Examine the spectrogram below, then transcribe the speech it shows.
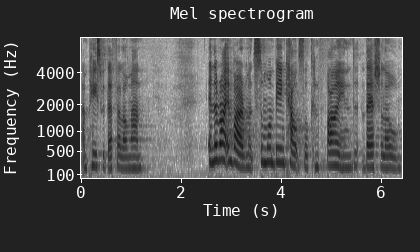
and peace with their fellow man. In the right environment, someone being counseled can find their shalom.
